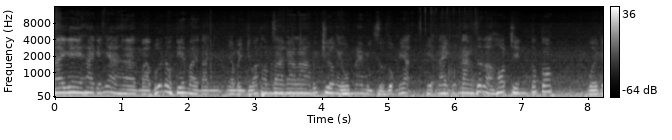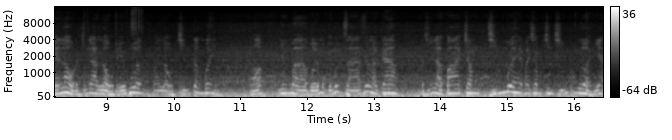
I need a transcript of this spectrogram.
hai cái hai cái nhà hàng mà bữa đầu tiên mà là nhà mình chúng ta tham gia gala bích trưa ngày hôm nay mình sử dụng đấy ạ. Hiện nay cũng đang rất là hot trên top top. Với cái lẩu đó chính là lẩu đế vương và lẩu 9 tầng mây. Đó nhưng mà với một cái mức giá rất là cao đó chính là 390 hay 399 một người nhé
